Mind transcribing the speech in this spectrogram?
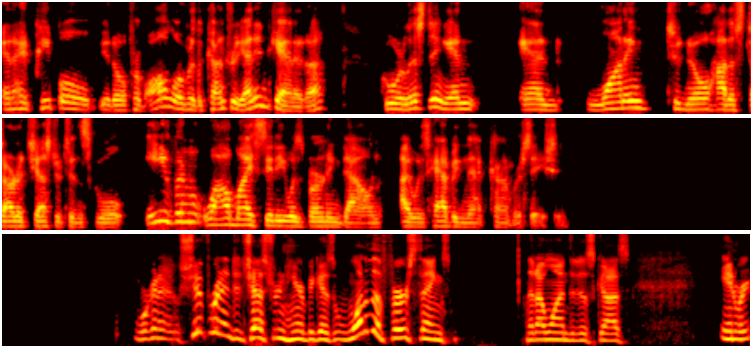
and I had people you know from all over the country and in Canada who were listening in and wanting to know how to start a Chesterton school. Even while my city was burning down, I was having that conversation. We're going to shift right into Chesterton here because one of the first things that I wanted to discuss in re-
